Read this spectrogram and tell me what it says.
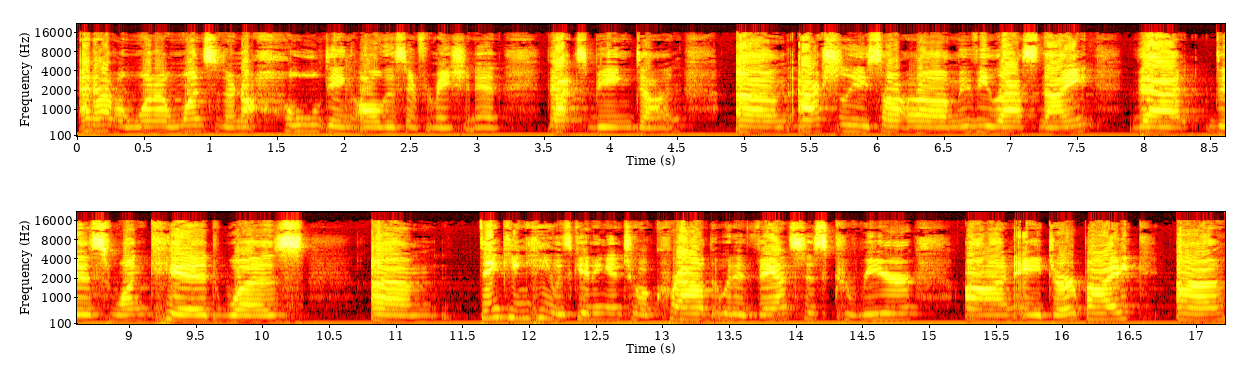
and have a one-on-one so they're not holding all this information in. That's being done um, actually saw a movie last night that this one kid was um, thinking he was getting into a crowd that would advance his career on a dirt bike uh,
